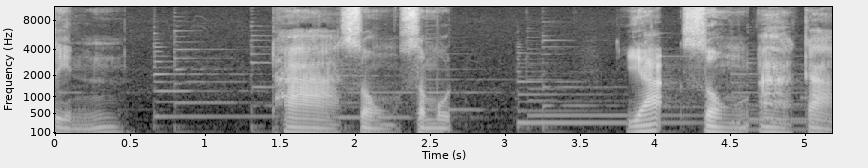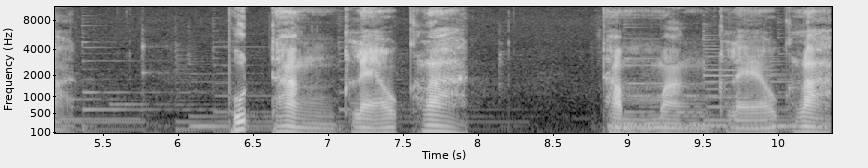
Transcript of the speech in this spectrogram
ศิลทาทรงสมุทรยะทรงอากาศ พุทธังแคล้วคลาดธรรมังแคล้วคลา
